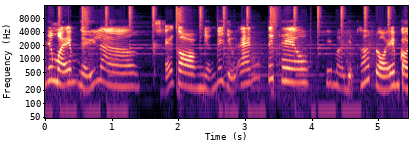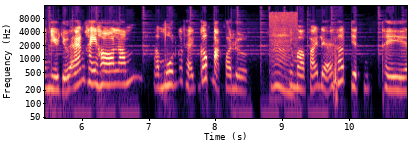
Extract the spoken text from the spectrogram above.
Nhưng mà em nghĩ là sẽ còn những cái dự án tiếp theo. Khi mà dịch hết rồi em còn nhiều dự án hay ho lắm. À, Moon có thể góp mặt vào được ừ. nhưng mà phải để hết dịch thì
